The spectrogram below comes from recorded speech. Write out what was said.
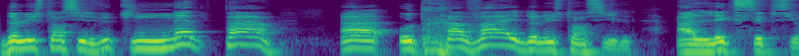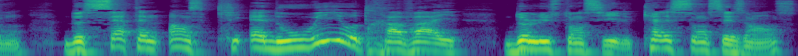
de l'ustensile, vu qu'il n'aide pas au travail de l'ustensile, à l'exception de certaines anses qui aident, oui, au travail de l'ustensile. Quelles sont ces anses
